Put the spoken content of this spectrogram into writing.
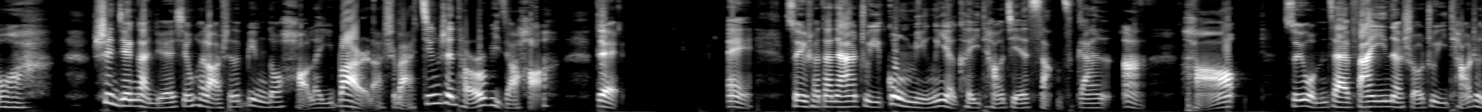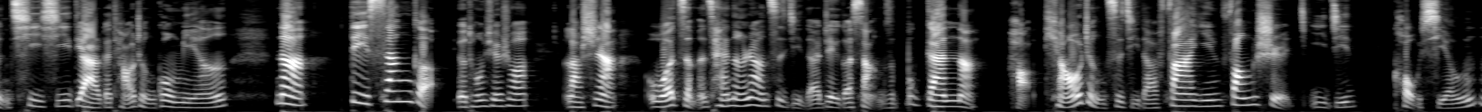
哇，瞬间感觉星辉老师的病都好了一半了，是吧？精神头比较好，对。哎，所以说大家注意共鸣也可以调节嗓子干啊。好，所以我们在发音的时候注意调整气息。第二个调整共鸣。那第三个，有同学说老师啊，我怎么才能让自己的这个嗓子不干呢？好，调整自己的发音方式以及口型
